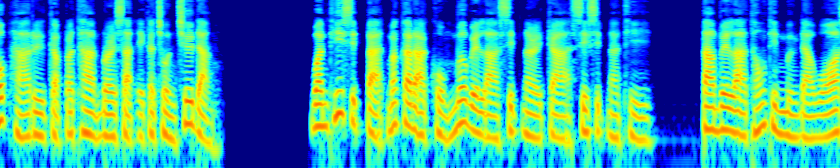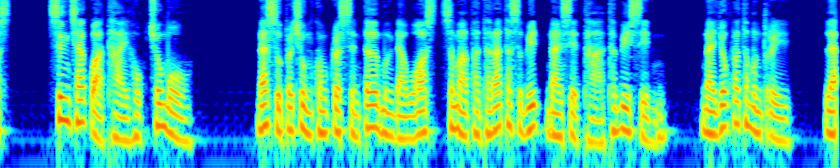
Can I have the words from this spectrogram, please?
พบหารือกับประธานบริษัทเอกชนชื่อดัง วันที่ 18 มกราคมเมื่อเวลา 10นาฬิกา40 นาที ตามเวลาท้องถิ่นเมืองดาวอส ซึ่งช้ากว่าไทย 6 ชั่วโมง ณศูนย์ประชุมคองเกรสเซ็นเตอร์เมืองดาวอส สมาพันธรัฐสวิตนายเศรษฐาทวีสิน นายกรัฐมนตรี และ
